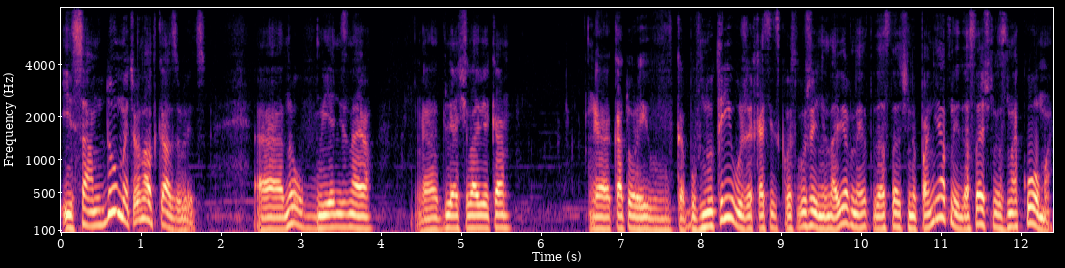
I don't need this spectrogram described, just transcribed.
и сам думать он отказывается. Ну, я не знаю, э, для человека, э, который как бы внутри уже хасидского служения, наверное, это достаточно понятно и достаточно знакомо.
